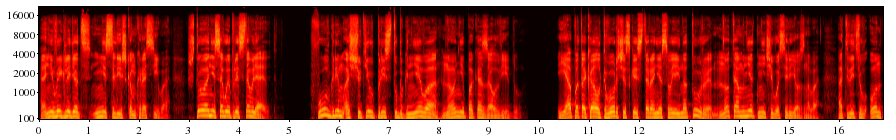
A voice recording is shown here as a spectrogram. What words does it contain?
Они выглядят не слишком красиво. Что они собой представляют?» Фулгрим ощутил приступ гнева, но не показал виду. «Я потакал творческой стороне своей натуры, но там нет ничего серьезного», ответил он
